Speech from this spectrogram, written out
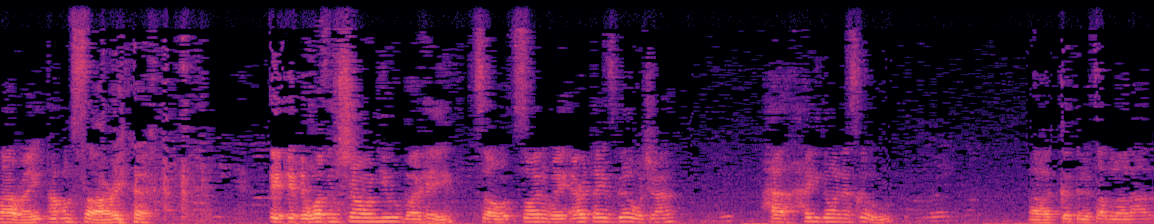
All right, I'm sorry. it, it, it wasn't showing you, but hey. So so anyway, everything's good with you. Huh? How how you doing in school? Uh, could you talk a little louder?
